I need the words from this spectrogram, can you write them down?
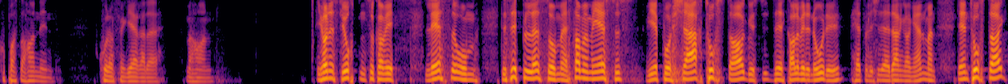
Hvor passer han inn? Hvordan fungerer det med han? I Johannes 14 så kan vi lese om disiplene som er sammen med Jesus. Vi er på skjærtorsdag. Det kaller vi det nå. Det het vel ikke det den gangen, men det er en torsdag.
